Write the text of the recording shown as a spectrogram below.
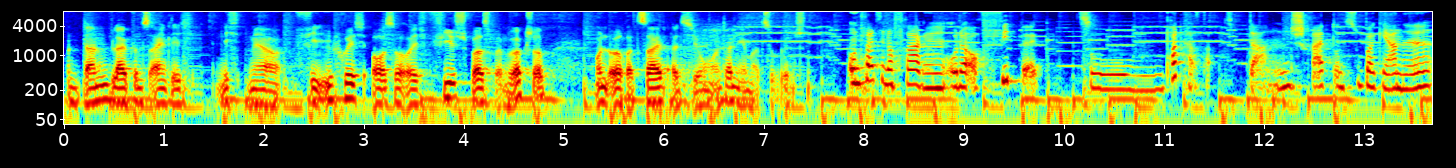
Und dann bleibt uns eigentlich nicht mehr viel übrig, außer euch viel Spaß beim Workshop und eurer Zeit als junger Unternehmer zu wünschen. Und falls ihr noch Fragen oder auch Feedback zum Podcast habt, dann schreibt uns super gerne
